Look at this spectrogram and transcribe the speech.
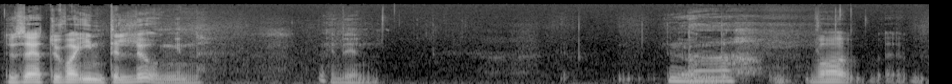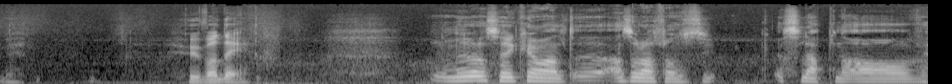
Du säger att du var inte lugn i din... Nej. Vad, hur var det? Men alltså det kan vara allt, alltså allt från slappna av,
